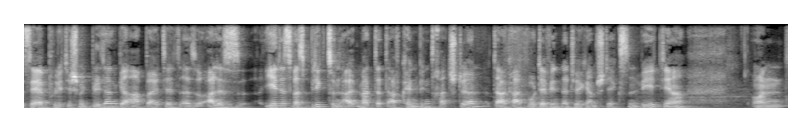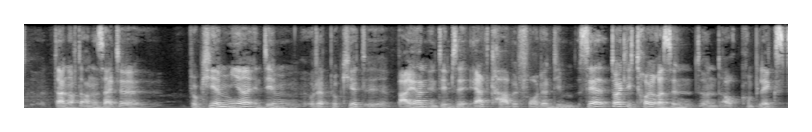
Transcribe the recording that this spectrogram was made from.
sehr politisch mit Bildern gearbeitet. Also alles, jedes, was Blick zu den Alpen hat, da darf kein Windrad stören. Da gerade, wo der Wind natürlich am stärksten weht, ja. Und dann auf der anderen Seite blockieren mir, indem, oder blockiert äh, Bayern, indem sie Erdkabel fordern, die sehr deutlich teurer sind und auch komplex,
